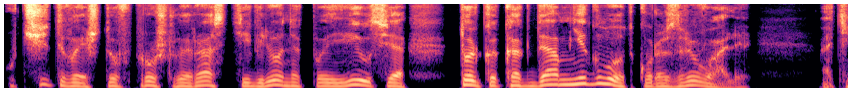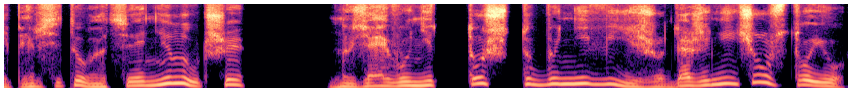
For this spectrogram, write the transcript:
Учитывая, что в прошлый раз тигренок появился только когда мне глотку разрывали. А теперь ситуация не лучше. Но я его не то чтобы не вижу, даже не чувствую.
